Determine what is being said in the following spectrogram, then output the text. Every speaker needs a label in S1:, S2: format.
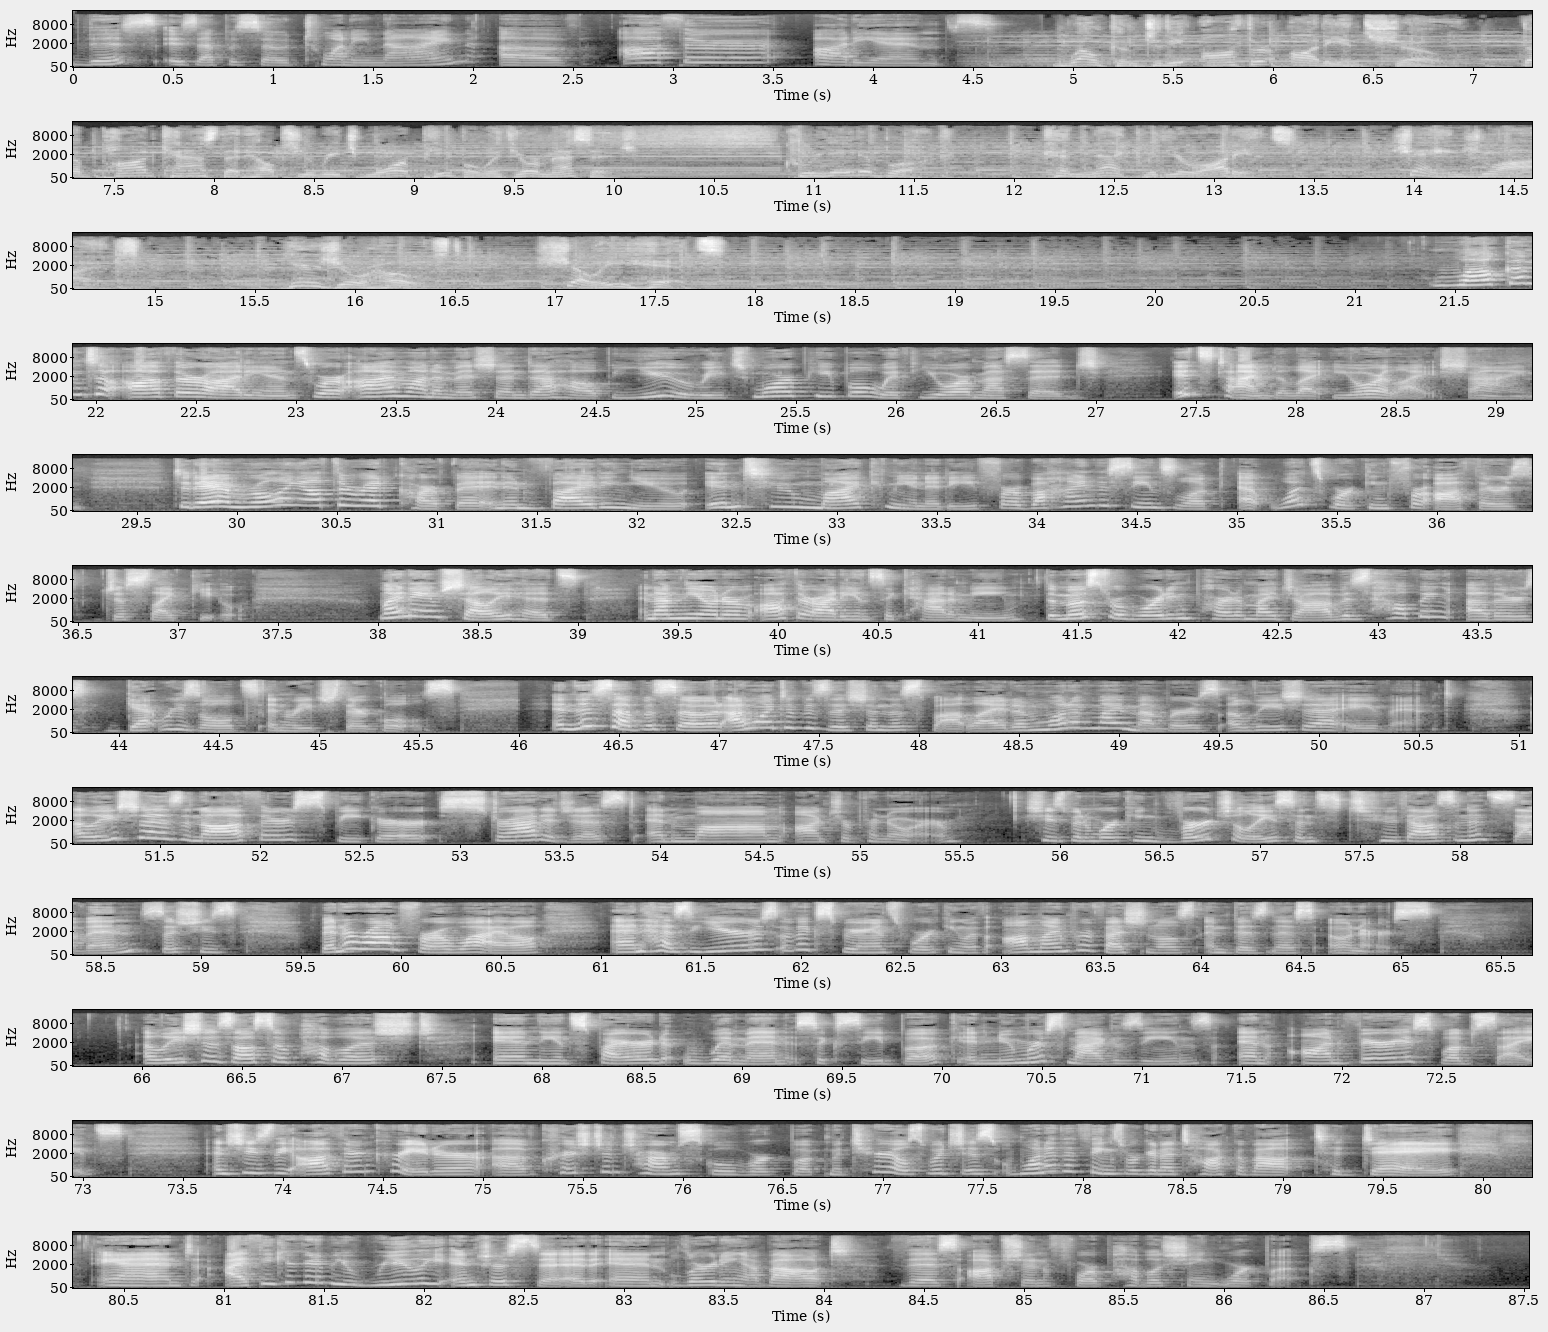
S1: This is episode 29 of Author Audience.
S2: Welcome to the Author Audience Show, the podcast that helps you reach more people with your message. Create a book, connect with your audience, change lives. Here's your host, Shelly Hitz.
S1: Welcome to Author Audience, where I'm on a mission to help you reach more people with your message. It's time to let your light shine. Today, I'm rolling out the red carpet and inviting you into my community for a behind the scenes look at what's working for authors just like you. My name's Shelly Hitz, and I'm the owner of Author Audience Academy. The most rewarding part of my job is helping others get results and reach their goals. In this episode, I want to position the spotlight on one of my members, Alyssa Avant. Alyssa is an author, speaker, strategist, and mom entrepreneur. She's been working virtually since 2007, so she's been around for a while and has years of experience working with online professionals and business owners. Alyssa is also published in the Inspired Women Succeed book in numerous magazines and on various websites. And she's the author and creator of Christian Charm School workbook materials, which is one of the things we're going to talk about today. And I think you're going to be really interested in learning about this option for publishing workbooks.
